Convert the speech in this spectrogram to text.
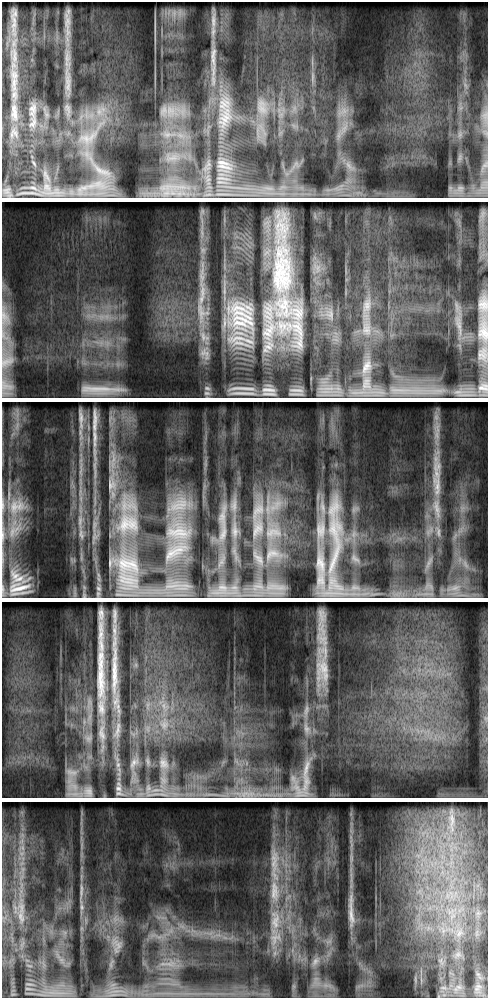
50년 넘은 집이에요. 음. 네, 화상이 운영하는 집이고요. 그런데 정말 그 튀기듯이 구운 군만두인데도 그 촉촉함의 겉면이 한 면에 남아 있는 맛이고요. 어, 그리고 직접 만든다는 거 일단 어, 너무 맛있습니다. 파주 하면은 정말 유명한 음식이 하나가 있죠. 파주에 또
